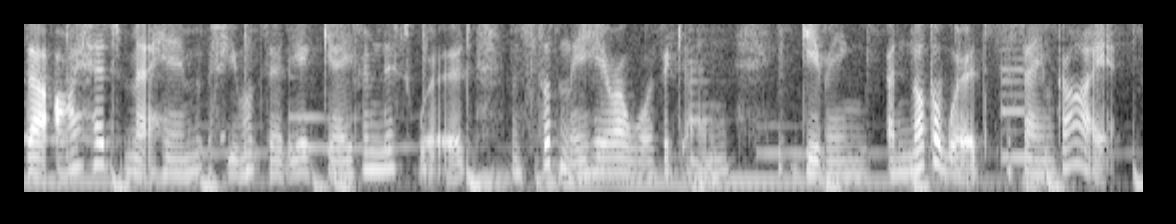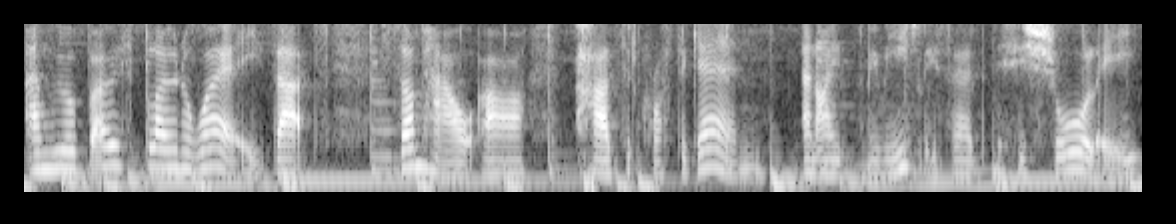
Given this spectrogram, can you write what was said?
that I had met him a few months earlier, gave him this word, and suddenly here I was again giving another word to the same guy. And we were both blown away that somehow our paths had crossed again. And I immediately said, This is surely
